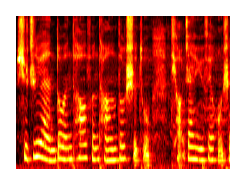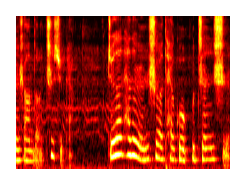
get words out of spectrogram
许知远、窦文涛、冯唐都试图挑战俞飞鸿身上的秩序感，觉得他的人设太过不真实，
